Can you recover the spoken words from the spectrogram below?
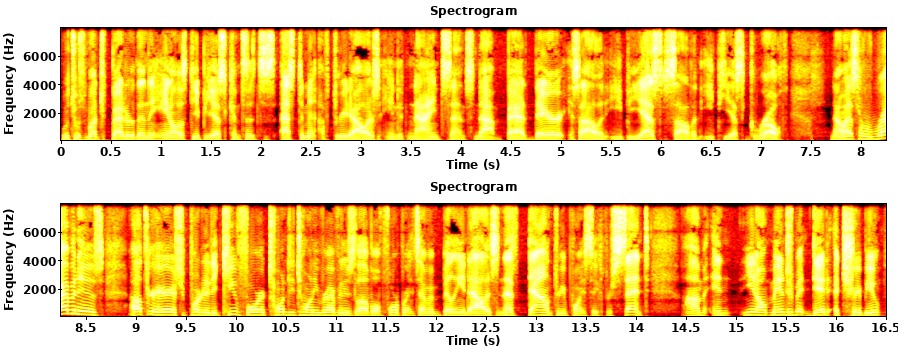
which was much better than the analyst EPS consensus estimate of $3.09. Not bad there. Solid EPS, solid EPS growth. Now, as for revenues, L3 Harris reported a Q4 2020 revenues level of $4.7 billion, and that's down 3.6%. Um, and, you know, management did attribute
